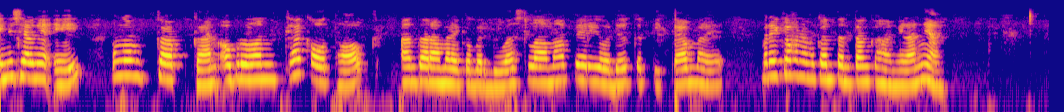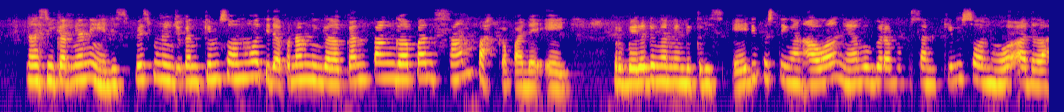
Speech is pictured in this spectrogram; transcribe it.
inisialnya A, mengungkapkan obrolan Kakao Talk antara mereka berdua selama periode ketika mereka menemukan tentang kehamilannya. Nah, singkatnya nih, di Space menunjukkan Kim Son Ho tidak pernah meninggalkan tanggapan sampah kepada A. Berbeda dengan yang ditulis A di postingan awalnya, beberapa pesan Kim Son Ho adalah,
